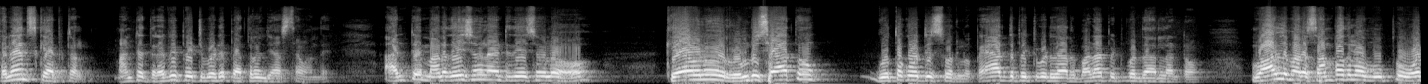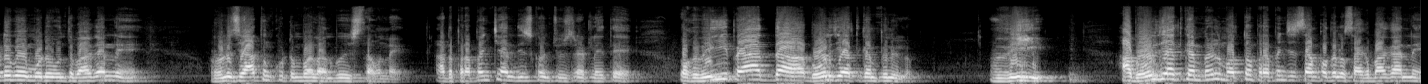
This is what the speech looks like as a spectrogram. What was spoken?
ఫైనాన్స్ క్యాపిటల్ అంటే ద్రవ్య పెట్టుబడి పెత్తనం చేస్తూ ఉంది. అంటే మన దేశం లాంటి దేశంలో కేవలం రెండు శాతం గుత్త కోటీశ్వర్లు పెద్ద పెట్టుబడిదారులు బడా పెట్టుబడిదారులు అంటాం. వాళ్ళు మన సంపదలో ముప్పై ఒకటి బై మూడు వంతు భాగాన్ని రెండు శాతం కుటుంబాలు అనుభవిస్తూ ఉన్నాయి. అటు ప్రపంచాన్ని తీసుకొని చూసినట్లయితే ఒక వెయ్యి పెద్ద బహుళజాతి కంపెనీలు వెయ్యి. ఆ బహుళజాతి కంపెనీలు మొత్తం ప్రపంచ సంపదలో సగభాగాన్ని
